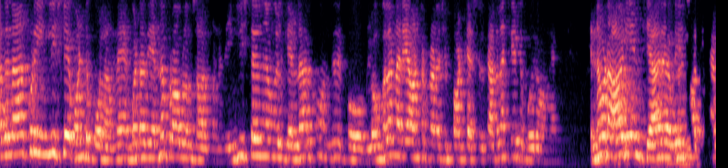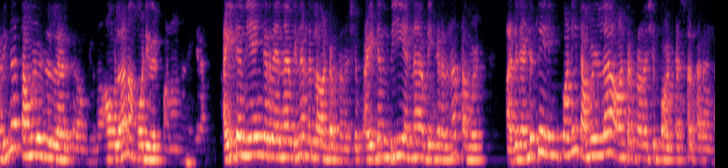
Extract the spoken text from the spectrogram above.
அதை நான் கூட இங்கிலீஷ்லயே பண்ணிட்டு போலாமே பட் அது என்ன ப்ராப்ளம் சால்வ் பண்ணுது? இங்கிலீஷ் தெரிஞ்சவங்களுக்கு எல்லாருக்கும் வந்து இப்போ குளோபலா நிறைய ஆண்டர்பிரினர்ஷிப் பாட்காஸ்ட் இருக்கு அதெல்லாம் கேட்டு போயிடுவாங்க என்னோட ஆடியன்ஸ் யாரு அப்படின்னு பாத்தீங்க அப்படின்னா தமிழ்ல இருக்கிறவங்க தான். அவங்கள தான் நான் மோட்டிவேட் பண்ணணும்னு நினைக்கிறேன். ஐட்டம் ஏங்கிறது என்ன அப்படின்னா அதில் ஆண்டர்பிரினர்ஷிப் ஐட்டம் பி என்ன அப்படிங்கிறதுனா தமிழ். அது ரெண்டுத்தையும் லிங்க் பண்ணி தமிழ்ல ஆண்டர்பிரினர்ஷிப் பாட்காஸ்டா தரேன்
